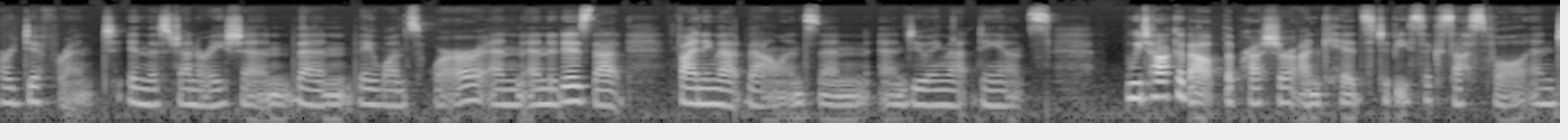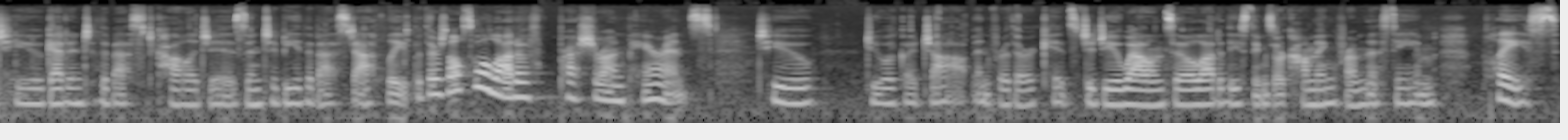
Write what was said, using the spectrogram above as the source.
are different in this generation than they once were, and and it is that finding that balance and and doing that dance we talk about the pressure on kids to be successful and to get into the best colleges and to be the best athlete, but there's also a lot of pressure on parents to do a good job and for their kids to do well. And so a lot of these things are coming from the same place.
